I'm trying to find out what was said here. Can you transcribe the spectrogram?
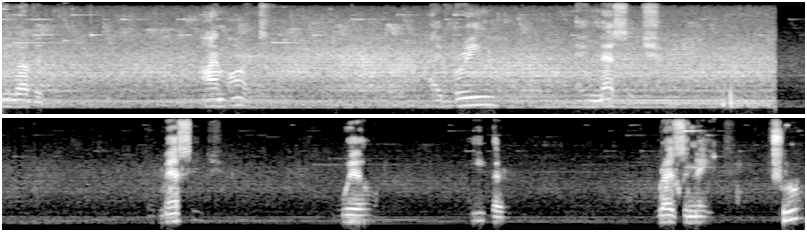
Beloved, I'm Art. I bring a message. The message will either resonate true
